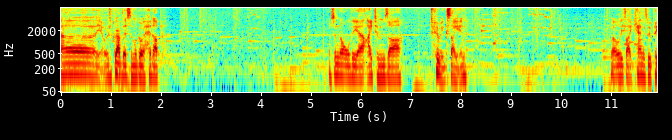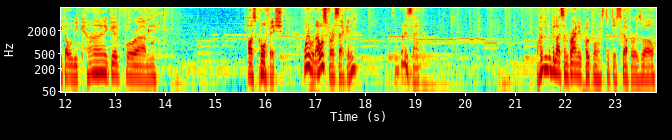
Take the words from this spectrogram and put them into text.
Uh, yeah, we'll just grab this and we'll go head up. So not all the uh, items are too exciting. But all these like candies we pick up would be kind of good for um. Oh, it's Corphish. Wonder what that was for a second. So what is that? Hopefully there'll be like some brand new Pokemon for us to discover as well.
